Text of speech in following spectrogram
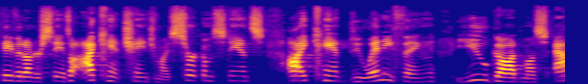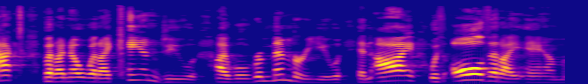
David understands, I can't change my circumstance. I can't do anything. You, God, must act, but I know what I can do. I will remember you, and I, with all that I am,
